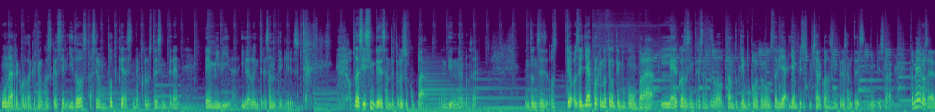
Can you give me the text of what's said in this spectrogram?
una, recordar que tengo cosas que hacer y dos, hacer un podcast en el cual ustedes se enteren de mi vida y de lo interesante que es. O sea, sí es interesante, pero es ocupada, ¿entienden? O sea, entonces, o, sea, ya porque no tengo tiempo como para leer cosas interesantes o tanto tiempo como que me gustaría, ya empiezo a escuchar cosas interesantes y empiezo a... También, o sea,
